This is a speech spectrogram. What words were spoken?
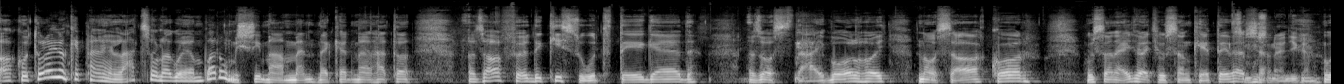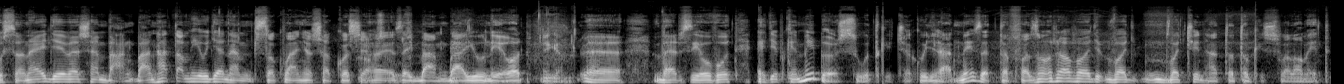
akkor tulajdonképpen én látszólag olyan baromi simán ment neked, mert hát a, az Alföldi kiszúrt téged az osztályból, hogy nosza, akkor 21 vagy 22 évesen? 21, igen. 21 évesen bánkbán, hát ami ugye nem szokványos akkor se, Abszolút. ha ez egy bánkbán junior igen. verzió volt. Egyébként miből szúrt ki? Csak úgy rád nézett a fazonra, vagy, vagy, vagy csináltatok is valamit?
